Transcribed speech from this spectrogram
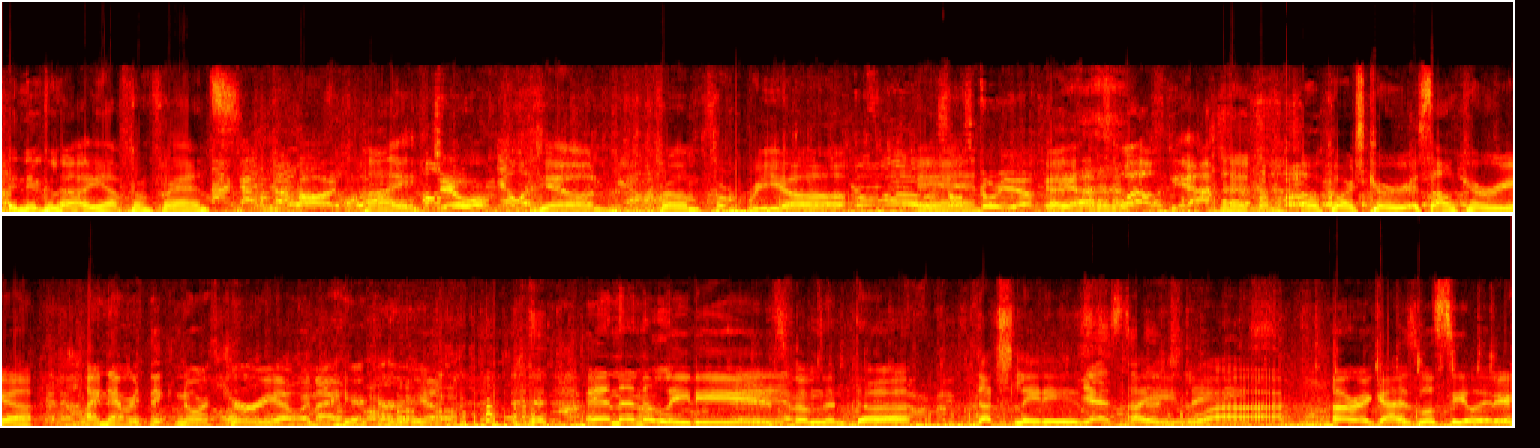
uh, Nicola, yeah, from France. Hi, Hi, Jeon. Joan from Korea. Oh, and, South Korea. Oh, yeah. Well, yeah. of course, Korea, South Korea. I never think North Korea when I hear Korea. and then the ladies from the duh, Dutch ladies. Yes, the Dutch ladies. All right, guys. We'll see you later.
